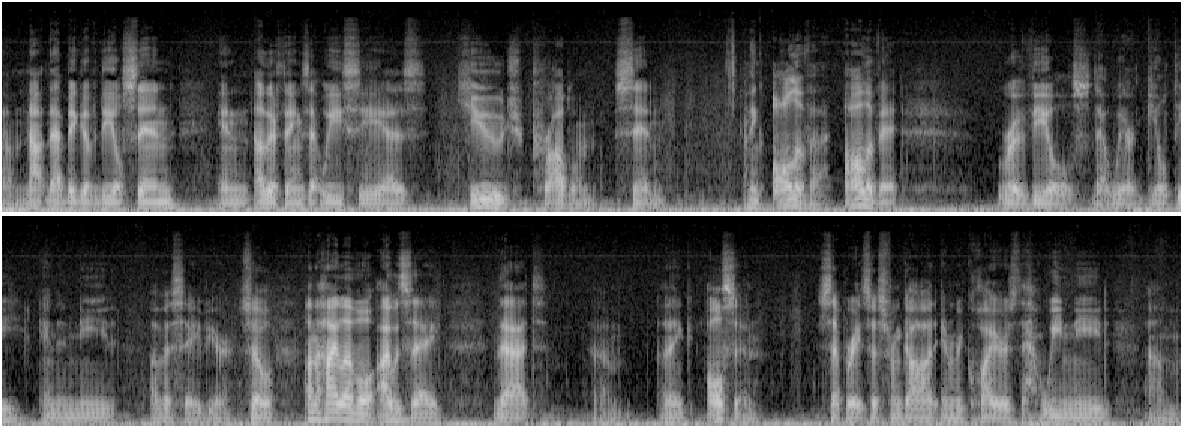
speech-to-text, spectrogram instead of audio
um, not that big of a deal sin and other things that we see as huge problem sin i think all of that all of it reveals that we are guilty and in need of a savior so on the high level i would say that um, i think all sin separates us from god and requires that we need um,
